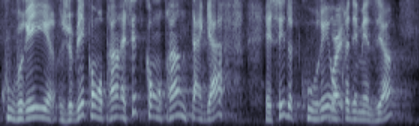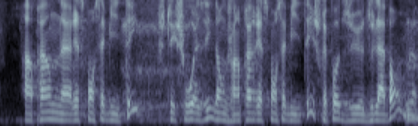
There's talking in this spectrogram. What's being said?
couvrir, je veux bien comprendre, essayer de comprendre ta gaffe, essayer de te couvrir auprès des médias, en prendre la responsabilité. Je t'ai choisi, donc j'en prends responsabilité. Je ferai pas du, du la bombe. Là.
